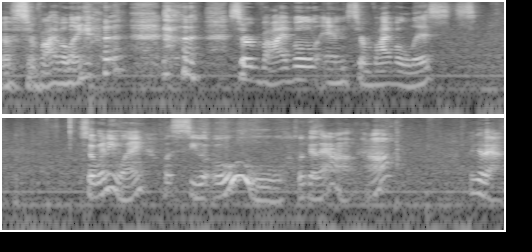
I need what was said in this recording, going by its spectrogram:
uh, survivaling survival and survivalists. So anyway let's see oh look at that huh? Look at that.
